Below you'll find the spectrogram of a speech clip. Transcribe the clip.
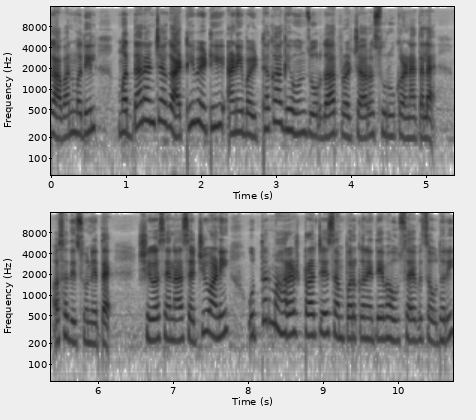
गावांमधील मतदारांच्या गाठीभेटी आणि बैठका घेऊन जोरदार प्रचार सुरू करण्यात आलाय असं दिसून येत आहे शिवसेना सचिव आणि उत्तर महाराष्ट्राचे संपर्क नेते भाऊसाहेब चौधरी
